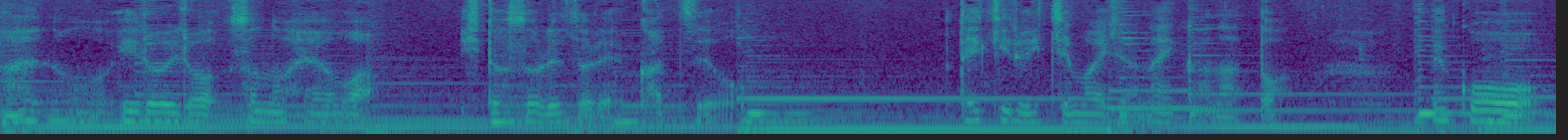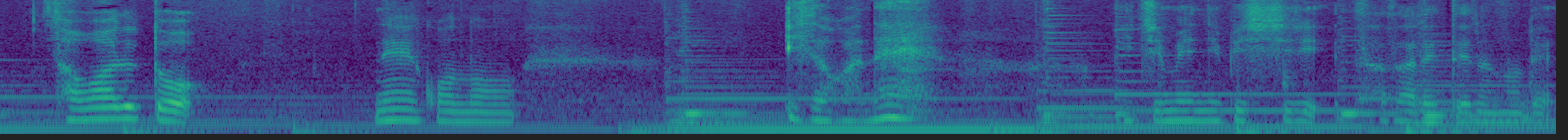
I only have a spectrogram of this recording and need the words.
あのいろいろその辺は人それぞれ活用できる一枚じゃないかなと。でこう触るとねこの糸がね一面にびっしり刺されてるので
